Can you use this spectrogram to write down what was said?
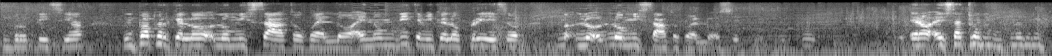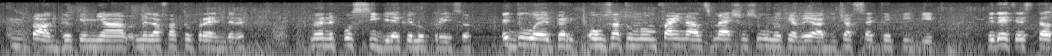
bruttissima. Un po' perché l'ho, missato quello e non ditemi che l'ho preso. No, l'ho, missato quello. Sì. Era- è stato un- un bug che mi ha, me l'ha fatto prendere. Non è possibile che l'ho preso. E due, per- ho usato un, Final Smash su uno che aveva 17 PB. Vedete, sto,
